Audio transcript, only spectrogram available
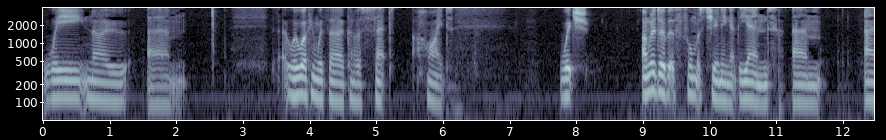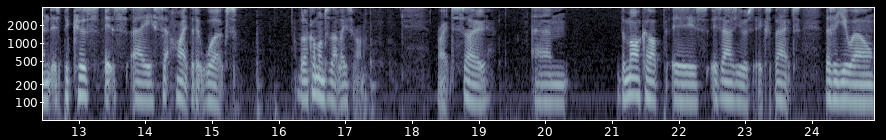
we know um, we're working with a kind of a set height, which I'm going to do a bit of performance tuning at the end, um, and it's because it's a set height that it works. But I'll come on to that later on. Right, so um, the markup is is as you would expect. There's a UL.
